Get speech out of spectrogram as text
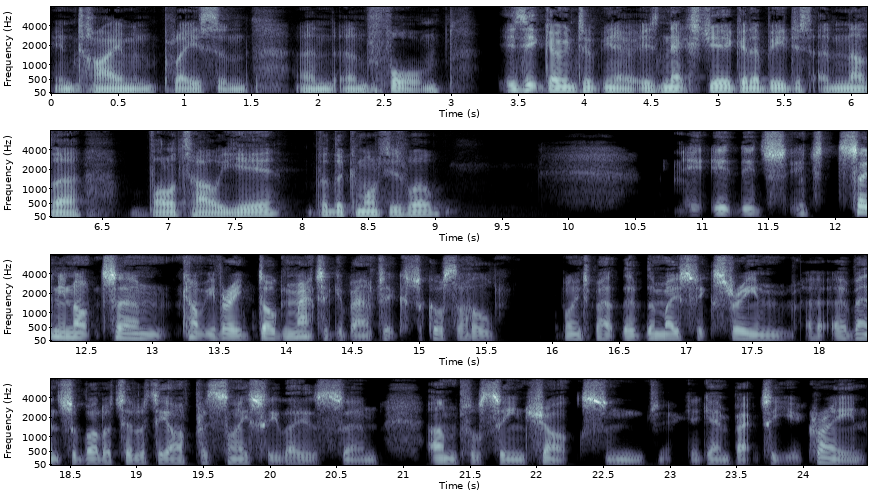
in time and place and and and form. Is it going to you know is next year going to be just another volatile year for the commodities world? It, it's it's certainly not um, can't be very dogmatic about it because of course the whole point about the, the most extreme uh, events of volatility are precisely those um, unforeseen shocks. And again, back to Ukraine,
